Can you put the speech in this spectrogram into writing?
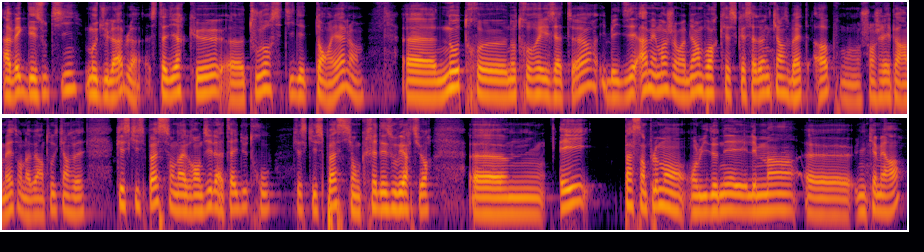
avec des outils modulables, c'est-à-dire que euh, toujours cette idée de temps réel, euh, notre, notre réalisateur eh ben, il disait Ah, mais moi j'aimerais bien voir qu'est-ce que ça donne 15 bêtes. Hop, on changeait les paramètres, on avait un trou de 15 bêtes. Qu'est-ce qui se passe si on agrandit la taille du trou? Qu'est-ce qui se passe si on crée des ouvertures? Et pas simplement, on lui donnait les mains une caméra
